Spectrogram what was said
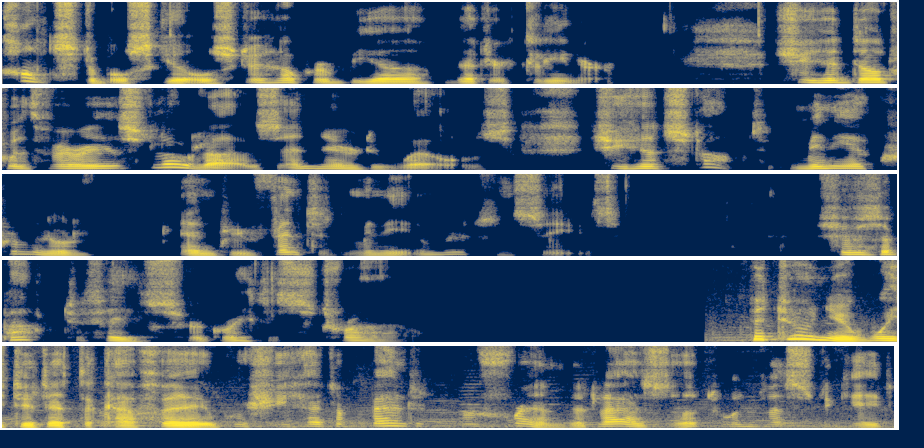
constable skills to help her be a better cleaner. She had dealt with various lowlives and ne'er-do-wells. She had stopped many a criminal and prevented many emergencies. She was about to face her greatest trial. Petunia waited at the cafe where she had abandoned her friend Eliza to investigate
